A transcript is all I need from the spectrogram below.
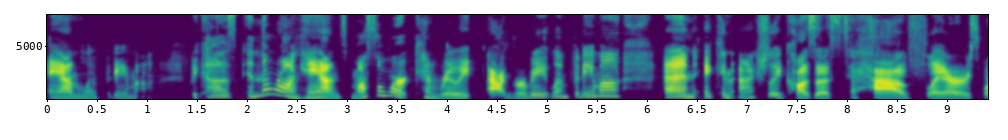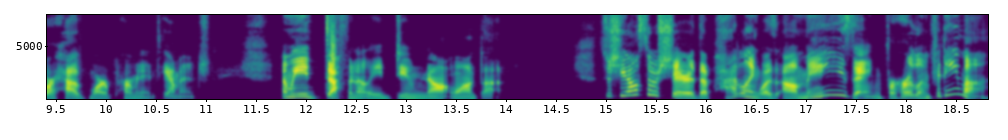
and lymphedema. Because in the wrong hands, muscle work can really aggravate lymphedema and it can actually cause us to have flares or have more permanent damage. And we definitely do not want that. So she also shared that paddling was amazing for her lymphedema.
